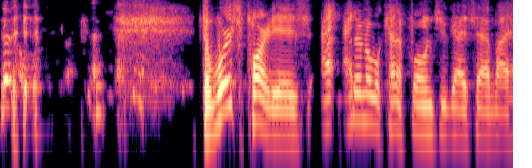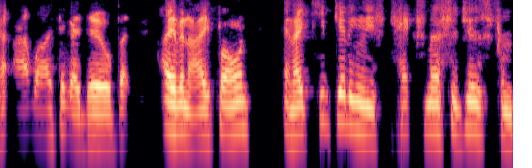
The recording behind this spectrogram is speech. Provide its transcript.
The worst part is I, I don't know what kind of phones you guys have. I, I well, I think I do, but I have an iPhone, and I keep getting these text messages from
